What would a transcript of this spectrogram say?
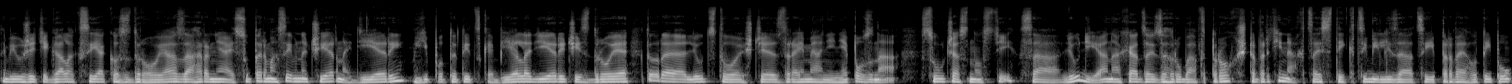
Využitie galaxie ako zdroja zahrňa aj supermasívne čierne diery, hypotetické biele diery či zdroje, ktoré ľudstvo ešte zrejme ani nepozná. V súčasnosti sa ľudia nachádzajú zhruba v troch štvrtinách cesty k civilizácii prvého typu.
